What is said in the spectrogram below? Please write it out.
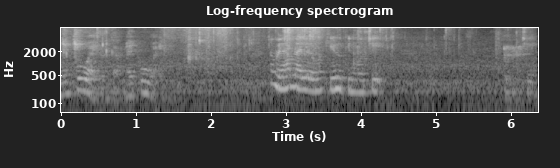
ไม่ป่วยกับไม่ป่วยต้องไปทำอะไรเลยเมื่อกี้หนูกินโมจิ จริง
